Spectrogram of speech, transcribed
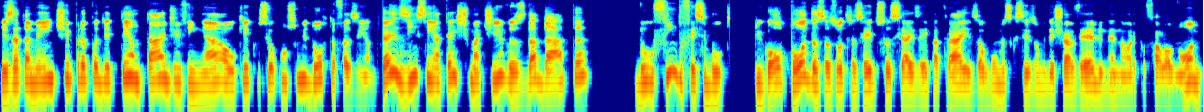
exatamente para poder tentar adivinhar o que, que o seu consumidor está fazendo. Já existem até estimativas da data do fim do Facebook, igual todas as outras redes sociais aí para trás, algumas que vocês vão me deixar velho né, na hora que eu falar o nome.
